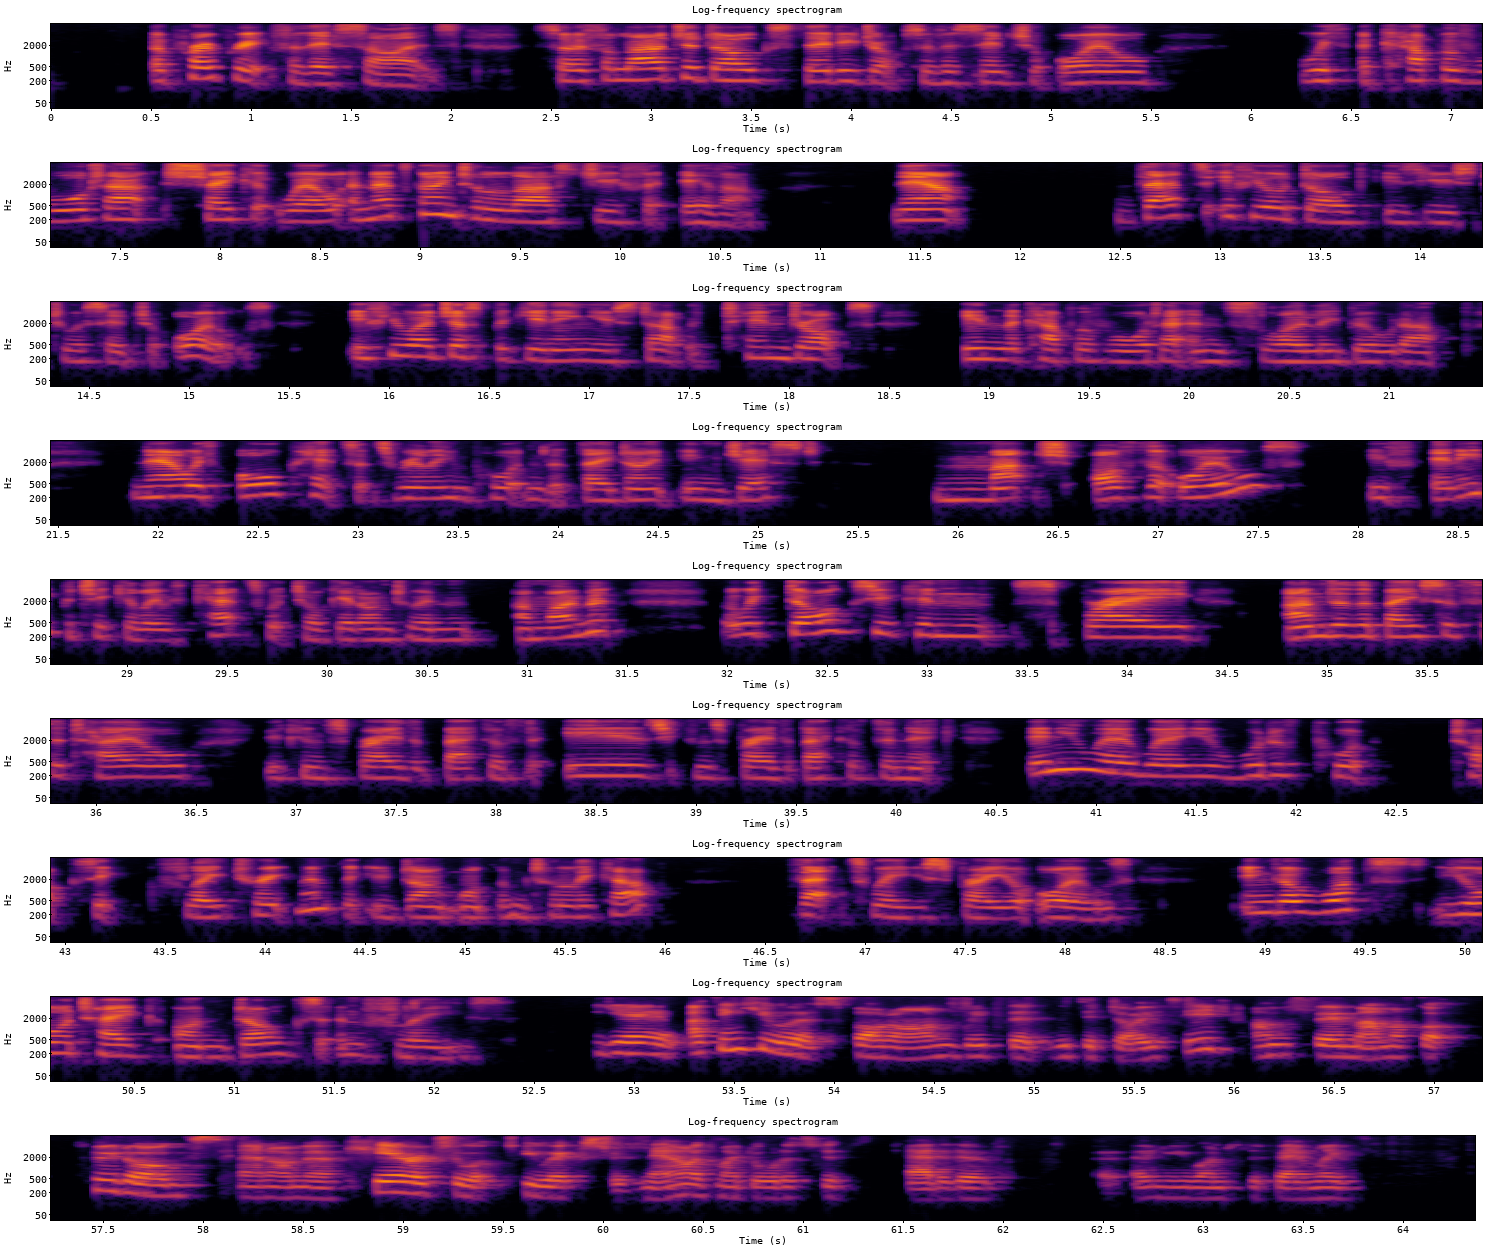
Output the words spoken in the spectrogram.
appropriate for their size. So for larger dogs, 30 drops of essential oil with a cup of water, shake it well, and that's going to last you forever. Now, that's if your dog is used to essential oils. If you are just beginning, you start with 10 drops in the cup of water and slowly build up. Now, with all pets, it's really important that they don't ingest much of the oils, if any, particularly with cats, which I'll get onto in a moment. But with dogs, you can spray under the base of the tail, you can spray the back of the ears, you can spray the back of the neck anywhere where you would have put toxic flea treatment that you don't want them to lick up, that's where you spray your oils. Inga, what's your take on dogs and fleas? Yeah, I think you were spot on with the with the dosage. I'm a fur mum. I've got two dogs, and I'm a carer to few extras now, as my daughter's just added a, a new one to the family.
